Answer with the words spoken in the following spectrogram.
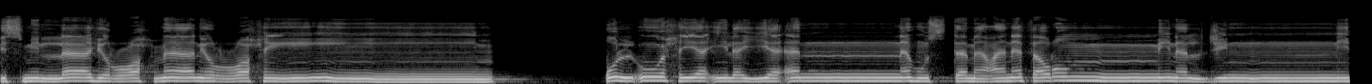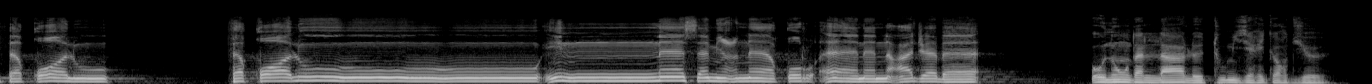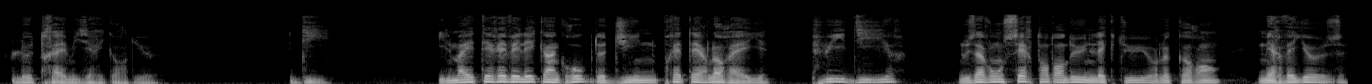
بسم الله الرحمن الرحيم قل أوحي إلي أنه استمع نفر من الجن فقالوا فقالوا إنا سمعنا قرآنا عجبا Au nom d'Allah, le tout miséricordieux, le très miséricordieux. dit Il m'a été révélé qu'un groupe de djinns prêtèrent l'oreille, puis dirent Nous avons certes entendu une lecture, le Coran, merveilleuse.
